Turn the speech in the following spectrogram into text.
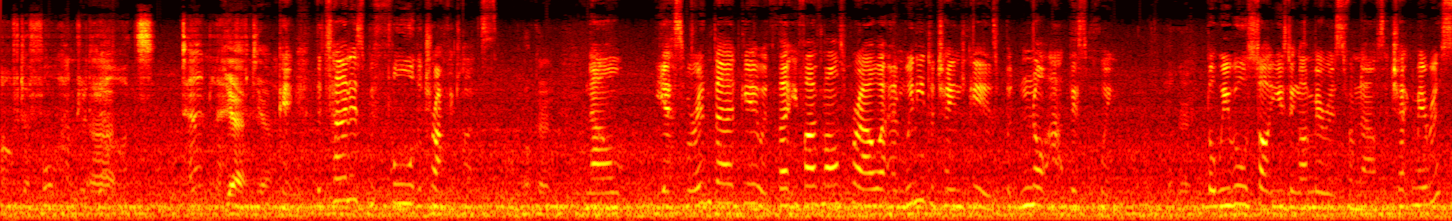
After 400 Uh, yards, turn left. Yeah, yeah. Okay, the turn is before the traffic lights. Okay. Now, yes, we're in third gear with 35 miles per hour and we need to change gears, but not at this point. Okay. But we will start using our mirrors from now. So check mirrors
